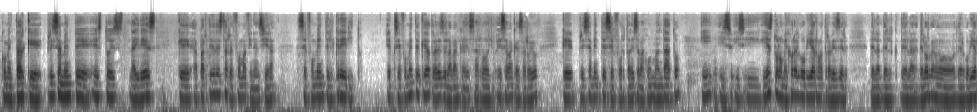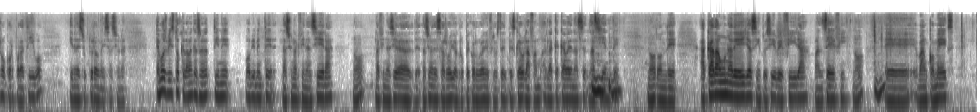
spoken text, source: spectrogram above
comentar que precisamente esto es, la idea es que a partir de esta reforma financiera se fomente el crédito, el que se fomente el crédito a través de la banca de desarrollo, esa banca de desarrollo que precisamente se fortalece bajo un mandato y, y, y esto lo mejora el gobierno a través del, del, del, órgano del gobierno corporativo y de la estructura organizacional. Hemos visto que la banca de desarrollo tiene, obviamente, Nacional Financiera, ¿no? La Financiera de, Nacional de Desarrollo, Agropecuario, Rural y Pescado, la, la que acaba de nacer, naciente, ¿no? Donde a cada una de ellas, inclusive FIRA, Bansefi, ¿no? eh, Bancomex,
